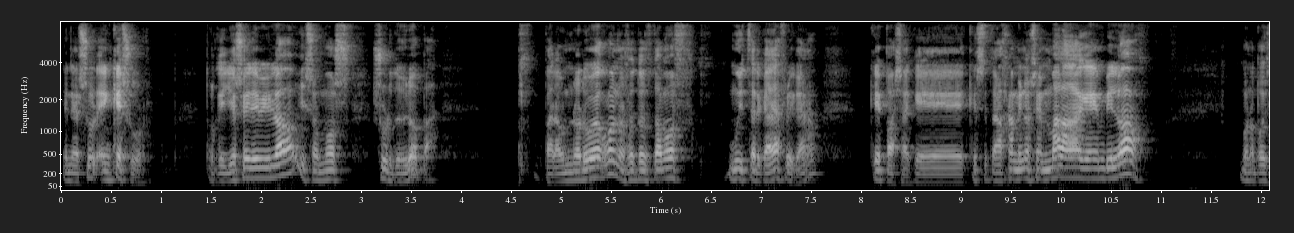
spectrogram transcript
¿En el sur? ¿En qué sur? Porque yo soy de Bilbao y somos sur de Europa. Para un noruego nosotros estamos muy cerca de África, ¿no? ¿Qué pasa? ¿Que, se trabaja menos en Málaga que en Bilbao? Bueno, pues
